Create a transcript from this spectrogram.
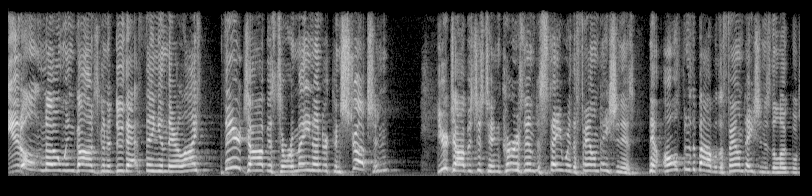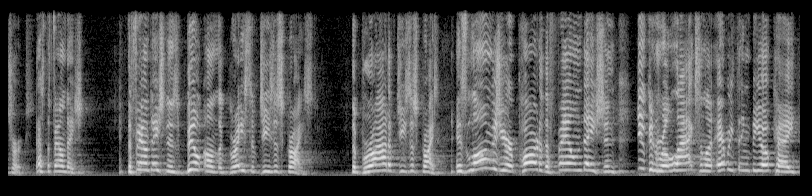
You don't know when God's going to do that thing in their life. Their job is to remain under construction. Your job is just to encourage them to stay where the foundation is. Now, all through the Bible, the foundation is the local church. That's the foundation. The foundation is built on the grace of Jesus Christ, the bride of Jesus Christ. As long as you're a part of the foundation, you can relax and let everything be okay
